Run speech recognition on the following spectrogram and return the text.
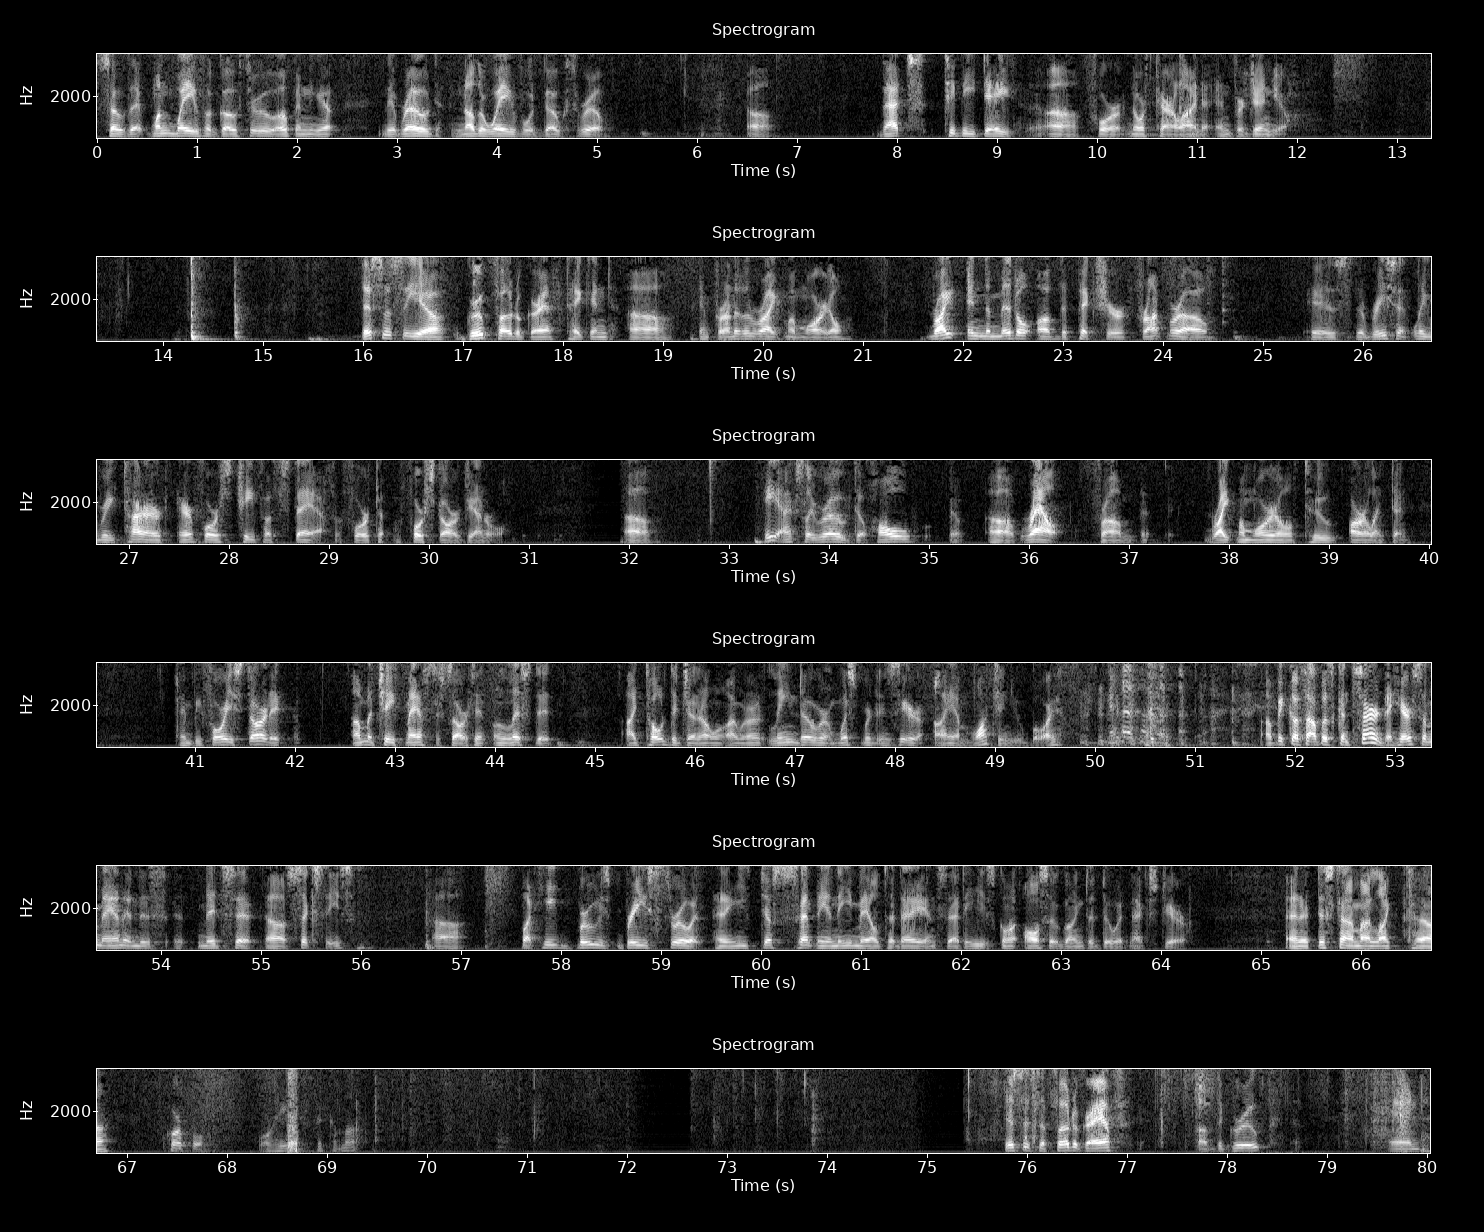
So that one wave would go through opening up the road another wave would go through. Uh, that's TBD uh, for North Carolina and Virginia. This was the uh, group photograph taken uh, in front of the Wright Memorial. Right in the middle of the picture, front row, is the recently retired Air Force Chief of Staff, a four, four star general. Uh, he actually rode the whole uh, route from Wright Memorial to Arlington. And before he started, I'm a Chief Master Sergeant enlisted. I told the general, I leaned over and whispered in his ear, I am watching you, boy. uh, because I was concerned to hear some man in his mid uh, 60s, uh, but he bruised, breezed through it. And he just sent me an email today and said he's go- also going to do it next year. And at this time, I'd like uh, Corporal Voorhees to come up. This is a photograph of the group, and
